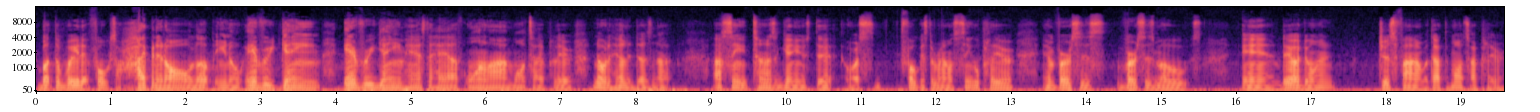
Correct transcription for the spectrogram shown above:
But the way that folks are hyping it all up, and you know, every game, every game has to have online multiplayer. No, the hell it does not. I've seen tons of games that are focused around single player and versus versus modes, and they are doing just fine without the multiplayer.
